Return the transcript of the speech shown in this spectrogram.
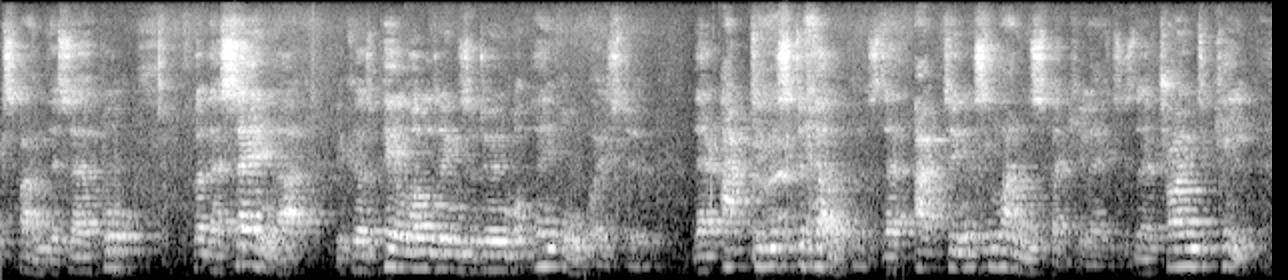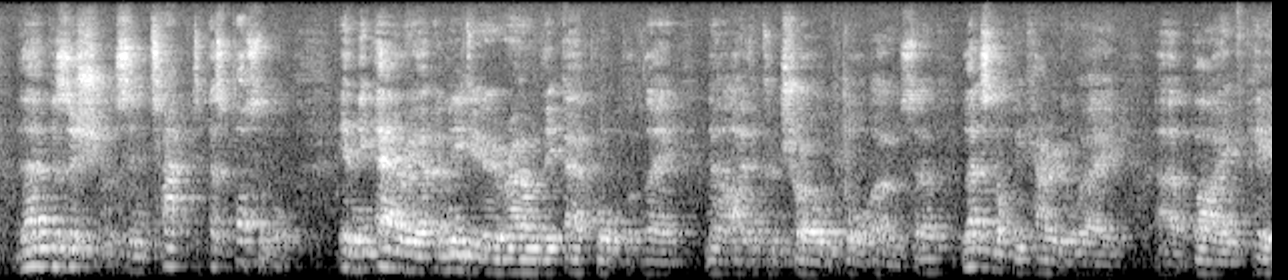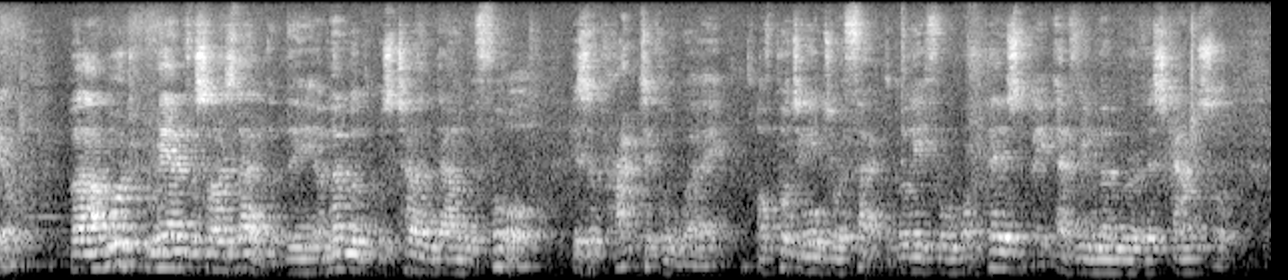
expand this airport. Uh, but they're saying that because Peel Holdings are doing what they always do. They're acting as developers, they're acting as land speculators, they're trying to keep their position as intact as possible in the area immediately around the airport that they now either control or own. So let's not be carried away uh, by Peel. But I would re-emphasise then that the amendment that was turned down before is a practical way of putting into effect the belief of what appears to be every member of this council.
